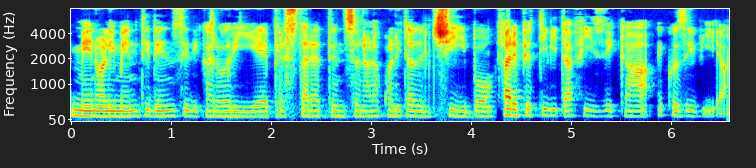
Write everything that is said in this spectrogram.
meno alimenti densi di calorie, prestare attenzione alla qualità del cibo, fare più attività fisica e così via.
